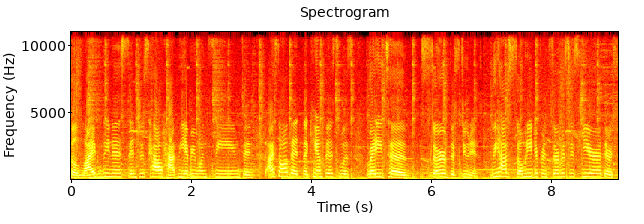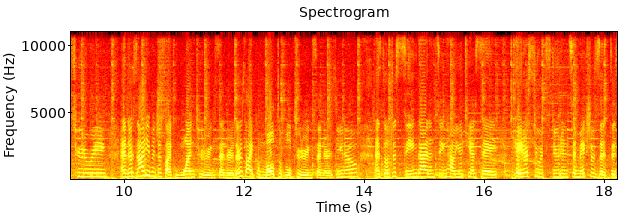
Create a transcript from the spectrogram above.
the liveliness and just how happy everyone seemed. And I saw that the campus was ready to serve the students. We have so many different services here. There's tutoring, and there's not even just like one tutoring center. There's like multiple tutoring centers, you know? And so just seeing that and seeing how UTSA caters to its students and makes sure that the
